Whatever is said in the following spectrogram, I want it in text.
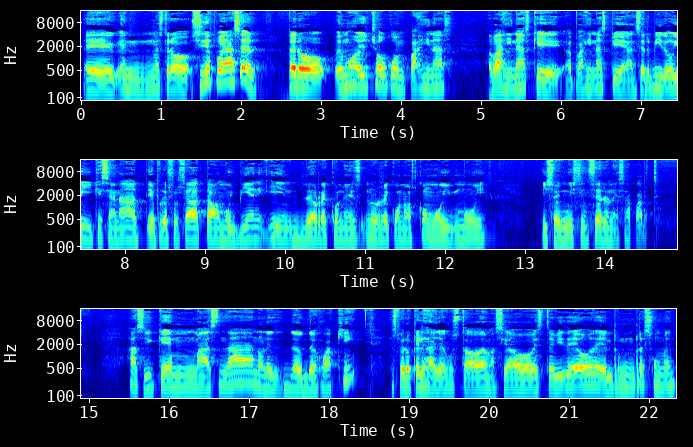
en nuestro sí se puede hacer, pero hemos hecho con páginas páginas que páginas que han servido y que se han el profesor se ha adaptado muy bien y lo, lo reconozco muy muy y soy muy sincero en esa parte. Así que más nada, no les, dejo aquí. Espero que les haya gustado demasiado este video de un resumen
